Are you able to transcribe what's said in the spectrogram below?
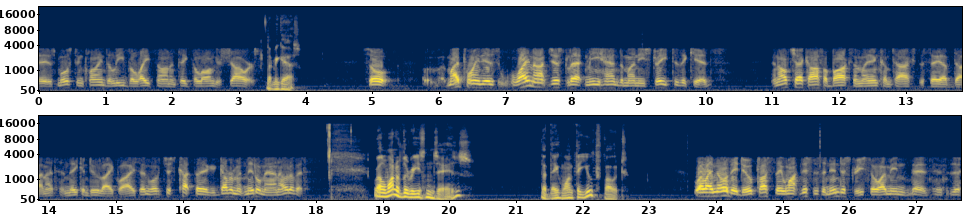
is most inclined to leave the lights on and take the longest showers? Let me guess. So, my point is, why not just let me hand the money straight to the kids, and I'll check off a box on my income tax to say I've done it, and they can do likewise, and we'll just cut the government middleman out of it. Well, one of the reasons is that they want the youth vote. I know they do. Plus, they want this is an industry, so I mean, the, the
